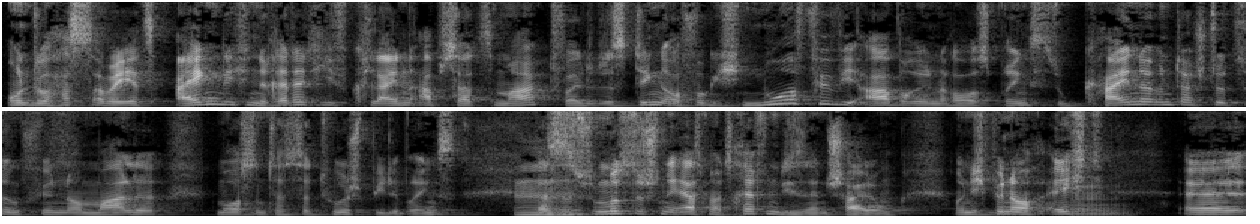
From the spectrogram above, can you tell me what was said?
Und du hast aber jetzt eigentlich einen relativ kleinen Absatzmarkt, weil du das Ding auch wirklich nur für VR-Brillen rausbringst, du keine Unterstützung für normale Maus- und Tastaturspiele bringst. Das ist, musst du schon erstmal treffen, diese Entscheidung. Und ich bin auch echt äh,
